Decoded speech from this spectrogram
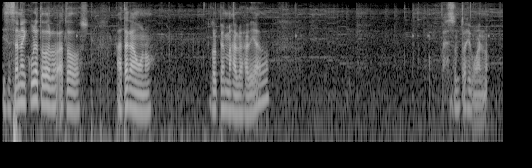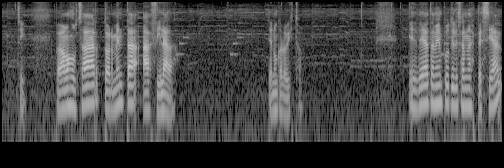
Y se sana y cura a todos. A todos. Ataca uno. Golpes más a los aliados. Son todos igual, ¿no? Sí. Pues vamos a usar tormenta afilada. Ya nunca lo he visto. Idea también puede utilizar un especial.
